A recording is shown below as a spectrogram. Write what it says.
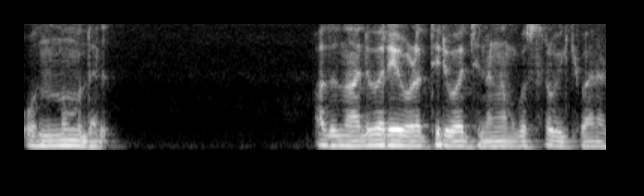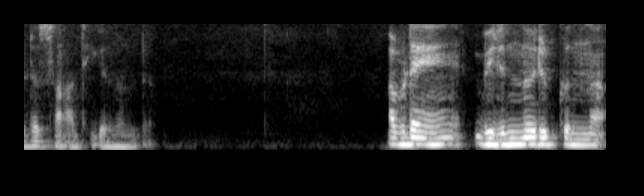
ഒന്ന് മുതൽ പതിനാല് വരെയുള്ള തിരുവചനങ്ങൾ നമുക്ക് ശ്രവിക്കുവാനായിട്ട് സാധിക്കുന്നുണ്ട്. അവിടെ വിരുന്നൊരുക്കുന്ന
